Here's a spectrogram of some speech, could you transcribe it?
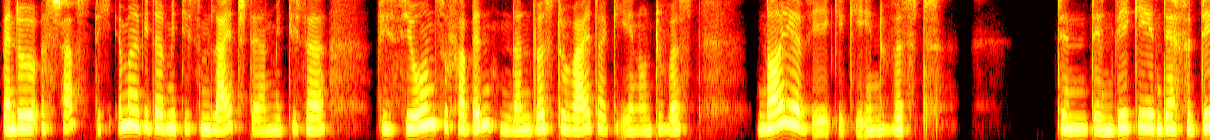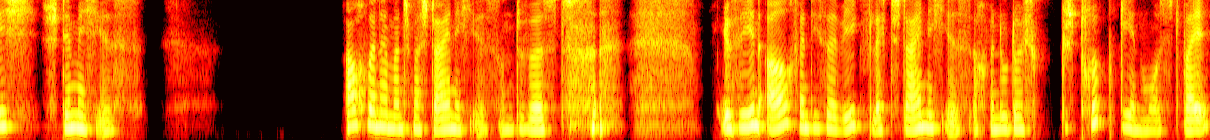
Wenn du es schaffst, dich immer wieder mit diesem Leitstern, mit dieser Vision zu verbinden, dann wirst du weitergehen und du wirst neue Wege gehen, du wirst den, den Weg gehen, der für dich stimmig ist. Auch wenn er manchmal steinig ist und du wirst sehen, auch wenn dieser Weg vielleicht steinig ist, auch wenn du durchs Gestrüpp gehen musst, weil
